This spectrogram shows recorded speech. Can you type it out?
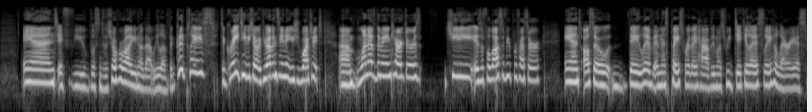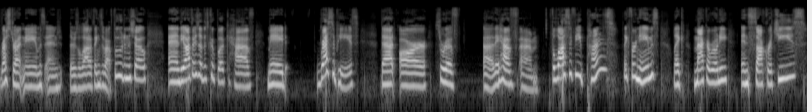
And if you've listened to the show for a while, you know that we love The Good Place. It's a great TV show. If you haven't seen it, you should watch it. Um, one of the main characters, Chidi, is a philosophy professor, And also, they live in this place where they have the most ridiculously hilarious restaurant names, and there's a lot of things about food in the show. And the authors of this cookbook have made recipes that are sort of, uh, they have um, philosophy puns, like for names, like macaroni and cheese.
